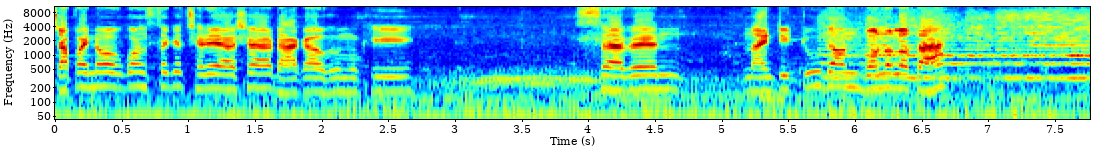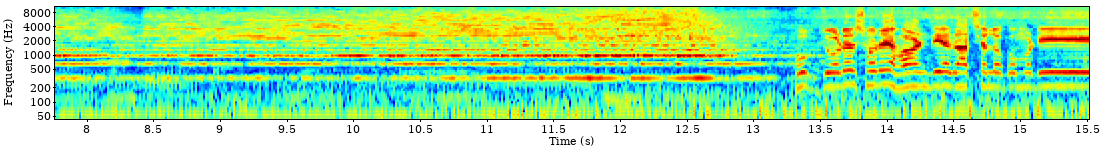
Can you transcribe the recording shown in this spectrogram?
চাঁপাইনবাবগঞ্জ থেকে ছেড়ে আসা ঢাকা অভিমুখী seven ninety two down Banalata খুব জোরে সরে হর্ন দিয়ে যাচ্ছে লোকোমোটিভ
